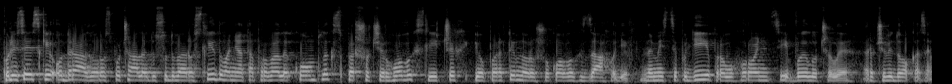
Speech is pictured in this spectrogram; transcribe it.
Поліцейські одразу розпочали досудове розслідування та провели комплекс першочергових слідчих і оперативно-розшукових заходів. На місці події правоохоронці вилучили речові докази.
